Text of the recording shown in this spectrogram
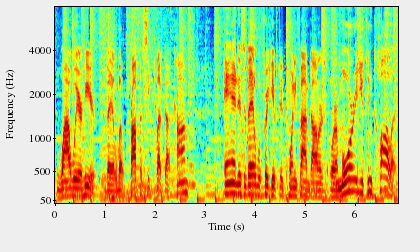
Why We're Here. Available at prophecyclub.com and is available for a gift of $25 or more. You can call us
